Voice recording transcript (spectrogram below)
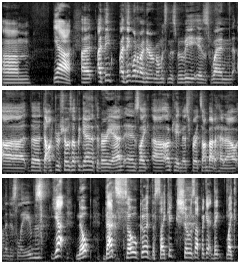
um yeah Uh, I think I think one of my favorite moments in this movie is when uh, the doctor shows up again at the very end and is like, uh, "Okay, Miss Fritz, I'm about to head out," and then just leaves. Yeah, nope. That's so good. The psychic shows up again. They like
